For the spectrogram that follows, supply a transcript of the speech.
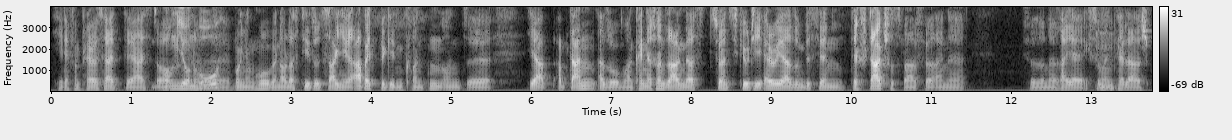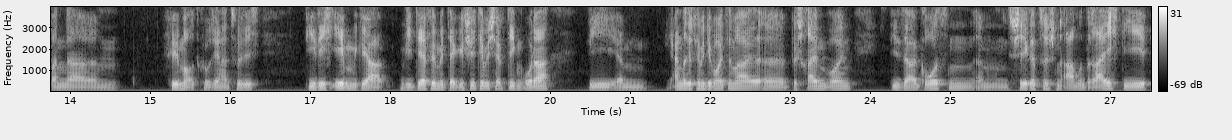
hier der von Parasite, der heißt auch Bong Joon-ho. Äh, Bong Joon-ho, genau, dass die sozusagen ihre Arbeit beginnen konnten und äh, ja, ab dann, also man kann ja schon sagen, dass Joint Security Area so ein bisschen der Startschuss war für eine, für so eine Reihe experimenteller, mhm. spannender ähm, Filme aus Korea natürlich, die sich eben, ja, wie der Film mit der Geschichte beschäftigen oder wie ähm, andere Filme, die wir heute mal äh, beschreiben wollen, dieser großen ähm, Schere zwischen Arm und Reich, die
